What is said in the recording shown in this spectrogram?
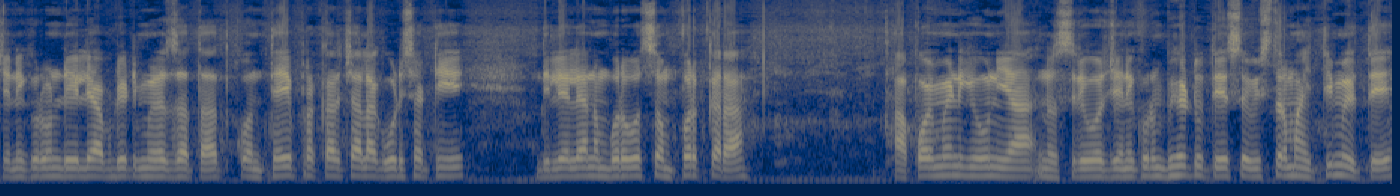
जेणेकरून डेली अपडेट मिळत जातात. कोणत्याही प्रकारच्या लागवडीसाठी दिलेल्या नंबरवर संपर्क करा. अपॉइंटमेंट घेऊन या नर्सरीवर जेणेकरून भेट होते सविस्तर माहिती मिळते.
